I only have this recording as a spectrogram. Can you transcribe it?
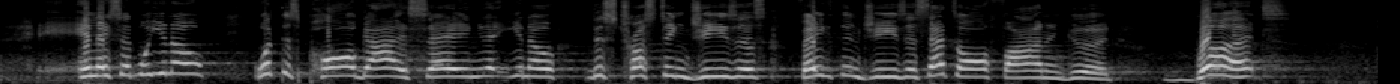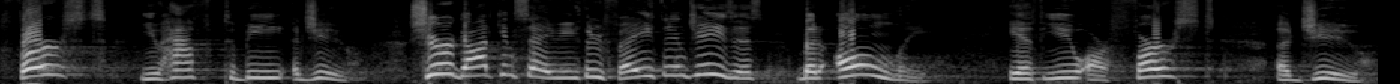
and they said, Well, you know, what this Paul guy is saying, that, you know, this trusting Jesus, faith in Jesus, that's all fine and good. But first, you have to be a Jew. Sure, God can save you through faith in Jesus, but only if you are first a Jew.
